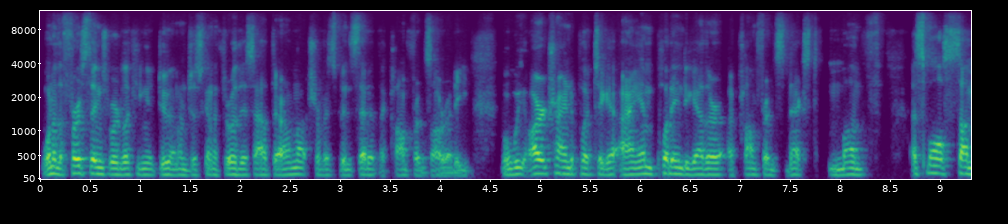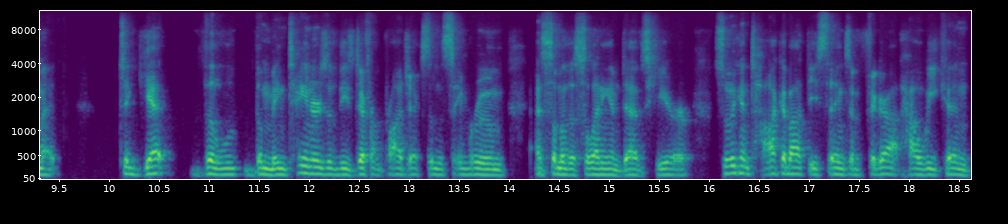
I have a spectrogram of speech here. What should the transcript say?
one of the first things we're looking at doing, I'm just going to throw this out there. I'm not sure if it's been said at the conference already, but we are trying to put together, I am putting together a conference next month, a small summit to get the, the maintainers of these different projects in the same room as some of the Selenium devs here. So we can talk about these things and figure out how we can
